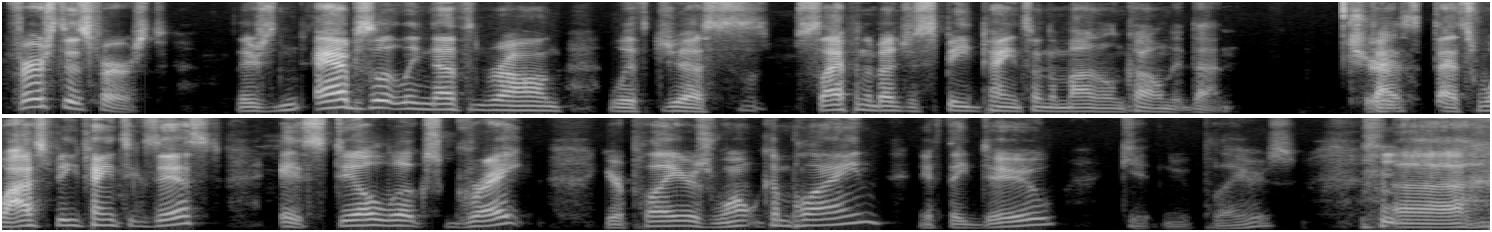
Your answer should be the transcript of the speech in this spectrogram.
first is first. There's absolutely nothing wrong with just slapping a bunch of speed paints on the model and calling it done. Sure. That's that's why speed paints exist. It still looks great. Your players won't complain. If they do, get new players. uh,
